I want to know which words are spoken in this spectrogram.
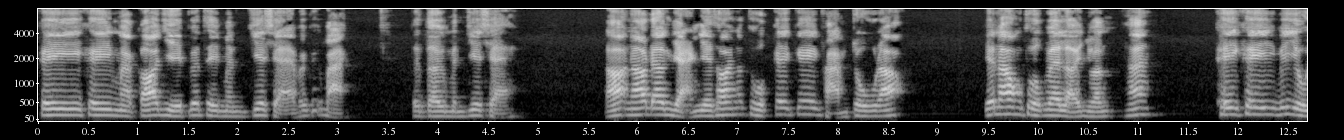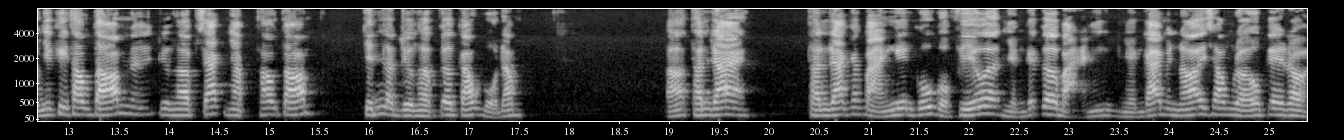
khi khi mà có dịp thì mình chia sẻ với các bạn. Từ từ mình chia sẻ. Đó, nó đơn giản vậy thôi, nó thuộc cái cái phạm trù đó. Chứ nó không thuộc về lợi nhuận, ha. Khi khi, ví dụ như khi thâu tóm trường hợp sát nhập thâu tóm, chính là trường hợp cơ cấu cổ đông đó thành ra thành ra các bạn nghiên cứu cổ phiếu á, những cái cơ bản những cái mình nói xong rồi ok rồi.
